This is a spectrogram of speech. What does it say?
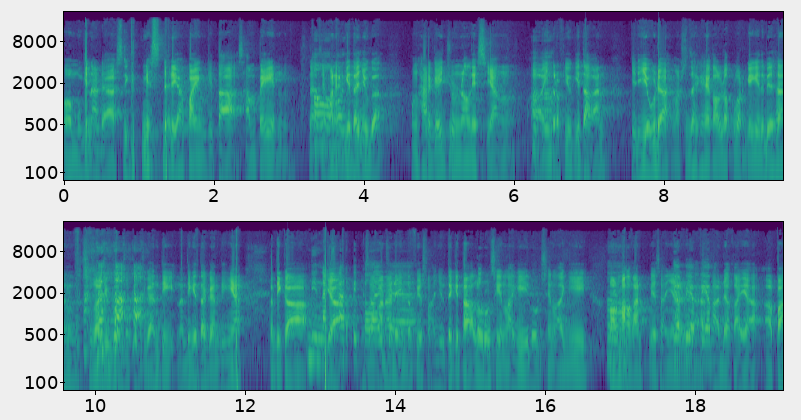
eh, mungkin ada sedikit miss dari apa yang kita sampein. Dan Oh, cuman kan kita juga menghargai jurnalis yang eh, interview kita kan. Jadi ya udah, maksudnya kayak kalau udah keluar kayak gitu biasanya susah juga untuk kita ganti. Nanti kita gantinya ketika Di next ya misalkan aja. ada interview selanjutnya kita lurusin lagi, lurusin lagi. Normal kan biasanya yup, ada, yup. ada kayak apa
